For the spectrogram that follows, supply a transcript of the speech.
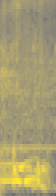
うん。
